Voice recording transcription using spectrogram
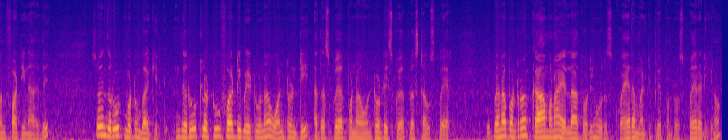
one forty ஆகுது. ஸோ இந்த ரூட் மட்டும் பாக்கி இருக்குது இந்த ரூட்டில் டூ ஃபார்ட்டி பை டூனா ஒன் டுவெண்ட்டி அதை ஸ்கொயர் பண்ணால் one twenty square plus tau square இப்போ என்ன பண்ணுறோம்? காமனாக எல்லாத்தோடையும் ஒரு ஸ்கொயரை மல்டிப்ளை பண்ணுறோம். ஸ்கொயர் அடிக்கிறோம்.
